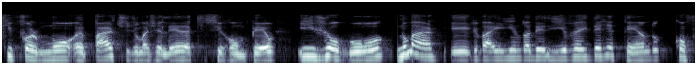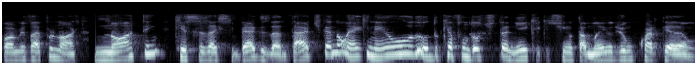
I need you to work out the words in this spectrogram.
que formou é, parte de uma geleira que se rompeu e jogou no mar. Ele vai indo à deriva e derretendo conforme vai para o norte. Notem que esses icebergs da Antártica não é que nem o do, do, que afundou o Titanic, que tinha o tamanho de um quarteirão.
